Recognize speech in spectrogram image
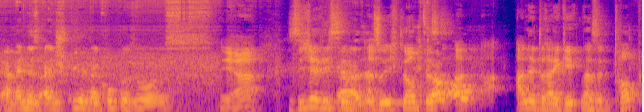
Ja, am Ende ist ein Spiel in der Gruppe so. Ja, sicherlich sind, also, also ich glaube, glaub auch- alle drei Gegner sind top.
